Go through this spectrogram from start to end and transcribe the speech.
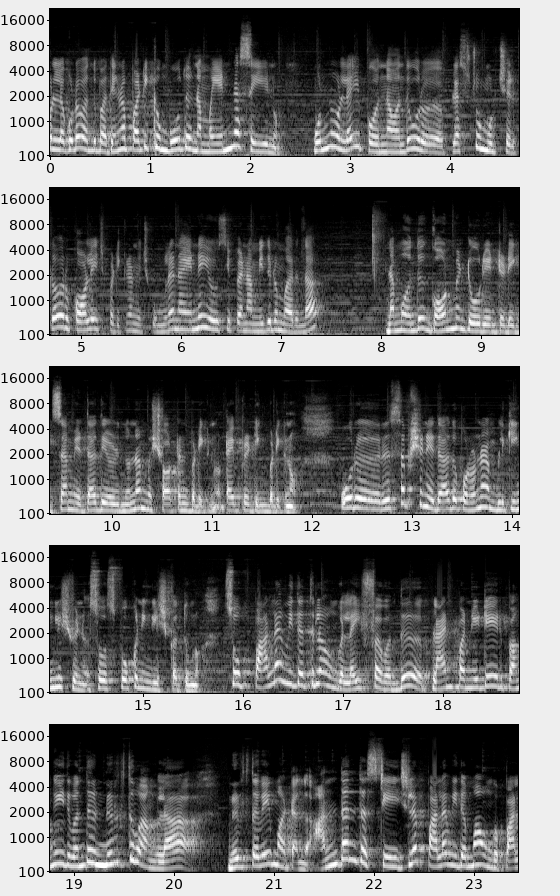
பிள்ளை கூட வந்து பார்த்திங்கன்னா படிக்கும்போது நம்ம என்ன செய்யணும்? ஒன்றும் இல்லை. இப்போ நான் வந்து ஒரு ப்ளஸ் டூ முடிச்சிருக்கேன். ஒரு காலேஜ் படிக்கிறேன்னு வச்சுக்கோங்களேன். நான் என்ன யோசிப்பேன்? நான் மிதுனமாக இருந்தால் நம்ம வந்து கவர்மெண்ட் ஓரியன்ட் எக்ஸாம் ஏதாவது எழுதணும்னா நம்ம ஷார்ட் அண்ட் படிக்கணும் டைப் ரைட்டிங் படிக்கணும். ஒரு ரிசப்ஷன் ஏதாவது போகணும்னா நம்மளுக்கு இங்கிலீஷ் வேணும். ஸோ ஸ்போக்கன் இங்கிலீஷ் கற்றுக்கணும் ஸோ பல விதத்தில் அவங்க லைஃப்பை வந்து பிளான் பண்ணிகிட்டே இருப்பாங்க. இது வந்து நிறுத்துவாங்களா? நிறுத்தவே மாட்டாங்க. அந்தந்த ஸ்டேஜில் பல விதமாக அவங்க பல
